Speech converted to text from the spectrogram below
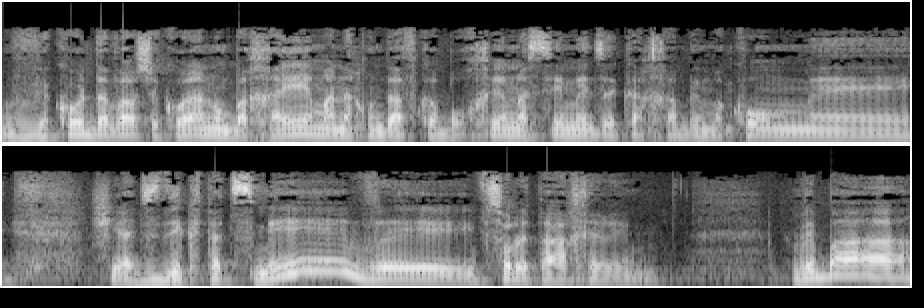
וכל דבר שקורה לנו בחיים, אנחנו דווקא בוחרים לשים את זה ככה במקום אה, שיצדיק את עצמי ויפסול את האחרים. ובא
